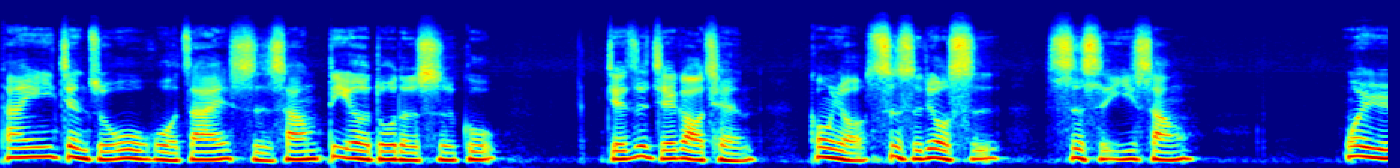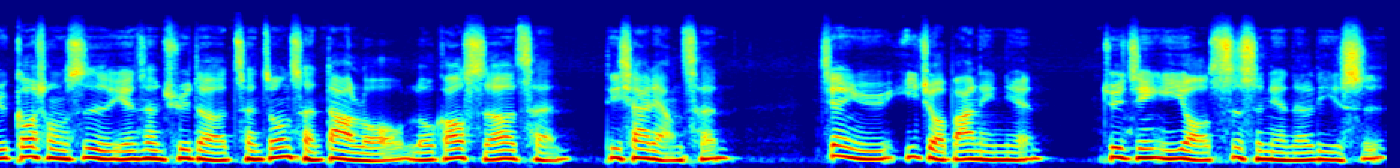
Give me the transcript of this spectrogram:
单一建筑物火灾死伤第二多的事故，截至截稿前，共有四十六死、四十一伤。位于高雄市盐城区的城中城大楼，楼高十二层，地下两层，建于一九八零年，距今已有四十年的历史。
